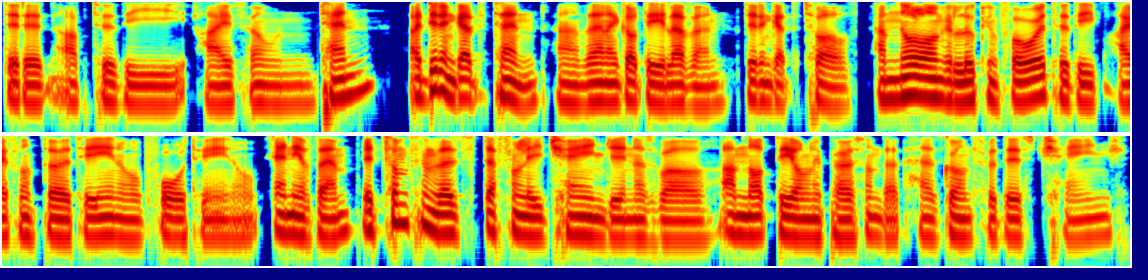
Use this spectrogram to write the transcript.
did it up to the iPhone 10 I didn't get the 10, and then I got the 11, didn't get the 12. I'm no longer looking forward to the iPhone 13 or 14 or any of them. It's something that's definitely changing as well. I'm not the only person that has gone through this change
